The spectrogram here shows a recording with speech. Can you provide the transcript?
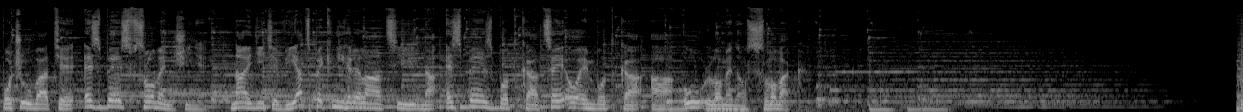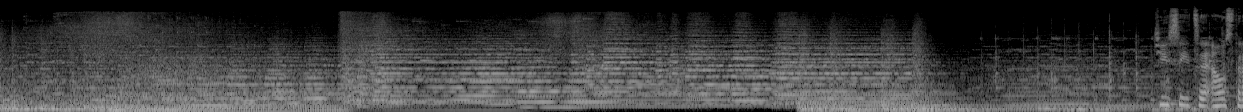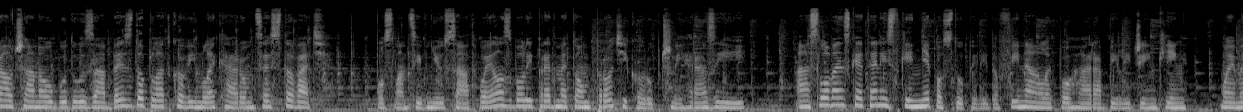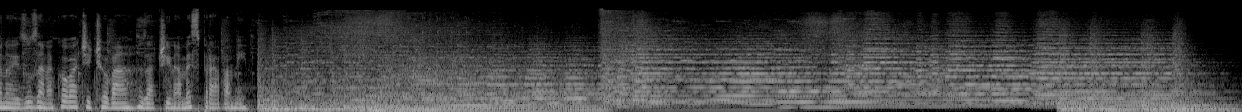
Počúvate SBS v Slovenčine. Nájdite viac pekných relácií na sbs.com.au lomeno slovak. Tisíce Austrálčanov budú za bezdoplatkovým lekárom cestovať. Poslanci v New South Wales boli predmetom protikorupčných razí. A slovenské tenistky nepostúpili do finále pohára Billie Jean King. Moje meno je Zuzana Kovačičová, začíname správami.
